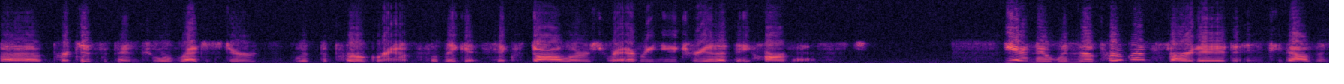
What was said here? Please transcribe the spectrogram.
uh, participants who are registered with the program. So they get $6 for every nutria that they harvest. Yeah, no, when the program started in 2002,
